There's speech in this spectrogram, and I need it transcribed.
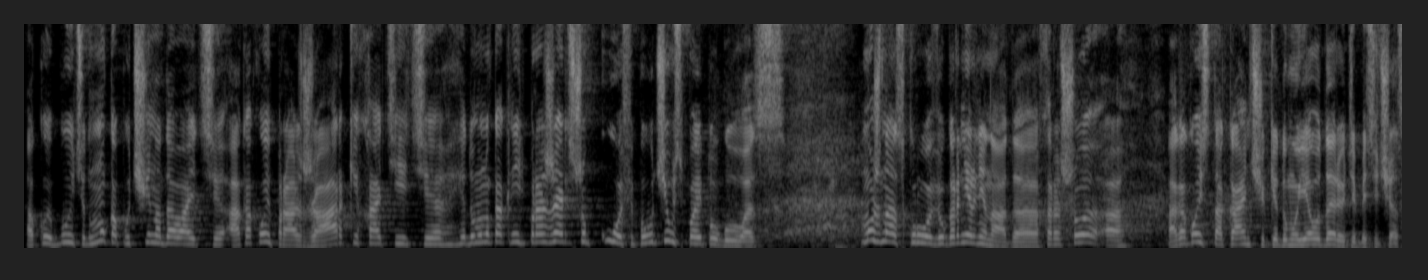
А какой будете? Ну, капучино давайте. А какой прожарки хотите? Я думаю, ну как-нибудь прожарить, чтобы кофе получился по итогу у вас. Можно с кровью, гарнир не надо, хорошо? А, а какой стаканчик? Я думаю, я ударю тебя сейчас.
